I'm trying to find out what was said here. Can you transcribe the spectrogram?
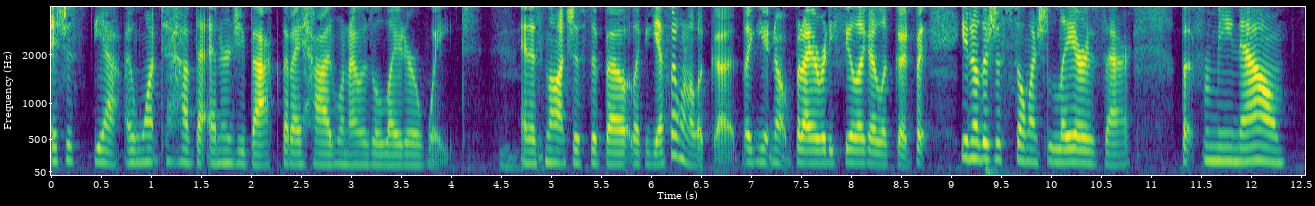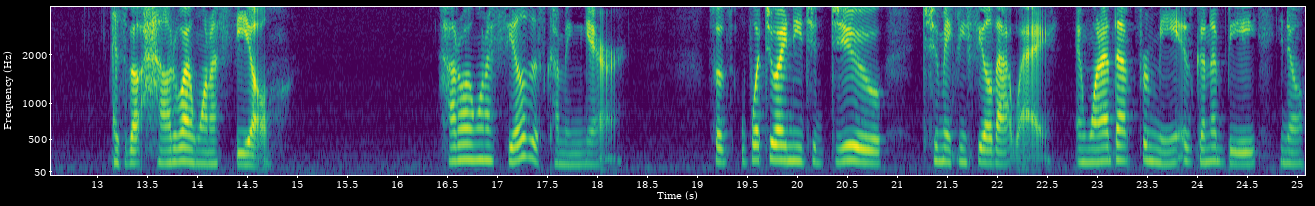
it's just yeah i want to have that energy back that i had when i was a lighter weight. Mm. And it's not just about like yes i want to look good like you know but i already feel like i look good. But you know there's just so much layers there. But for me now it's about how do i want to feel? How do i want to feel this coming year? So it's what do i need to do to make me feel that way and one of them for me is going to be you know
